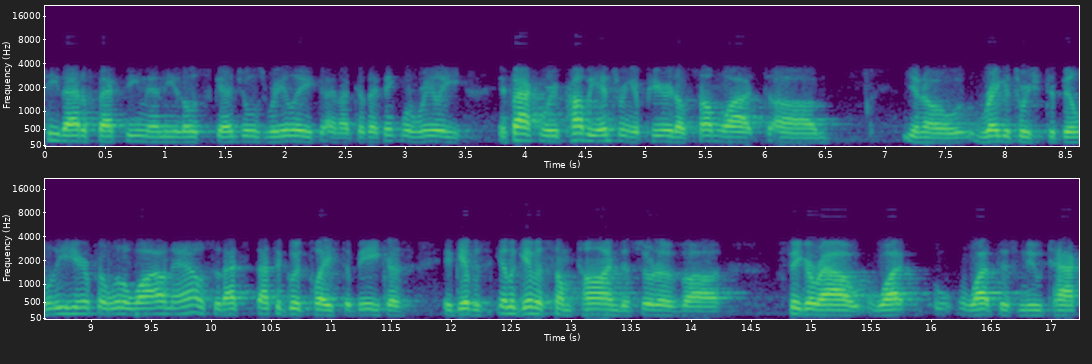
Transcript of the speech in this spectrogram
see that affecting any of those schedules really, because I think we're really, in fact, we're probably entering a period of somewhat, um, you know, regulatory stability here for a little while now. So that's that's a good place to be because it give us it'll give us some time to sort of uh, figure out what what this new tax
